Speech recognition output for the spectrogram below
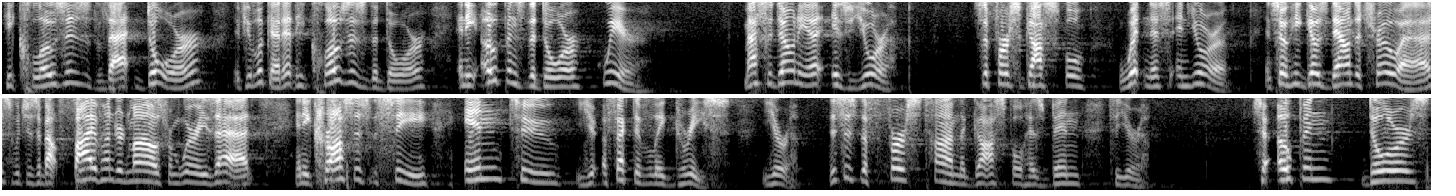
He closes that door. If you look at it, he closes the door and he opens the door where? Macedonia is Europe. It's the first gospel witness in Europe. And so he goes down to Troas, which is about 500 miles from where he's at, and he crosses the sea into effectively Greece, Europe. This is the first time the gospel has been to Europe. So open doors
